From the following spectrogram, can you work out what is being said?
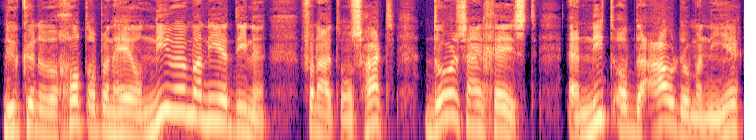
Nu kunnen we God op een heel nieuwe manier dienen, vanuit ons hart, door zijn geest, en niet op de oude manier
